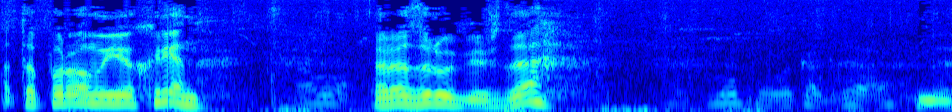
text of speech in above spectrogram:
А топором ее хрен разрубишь, да? Лопнуло как, да. Да.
